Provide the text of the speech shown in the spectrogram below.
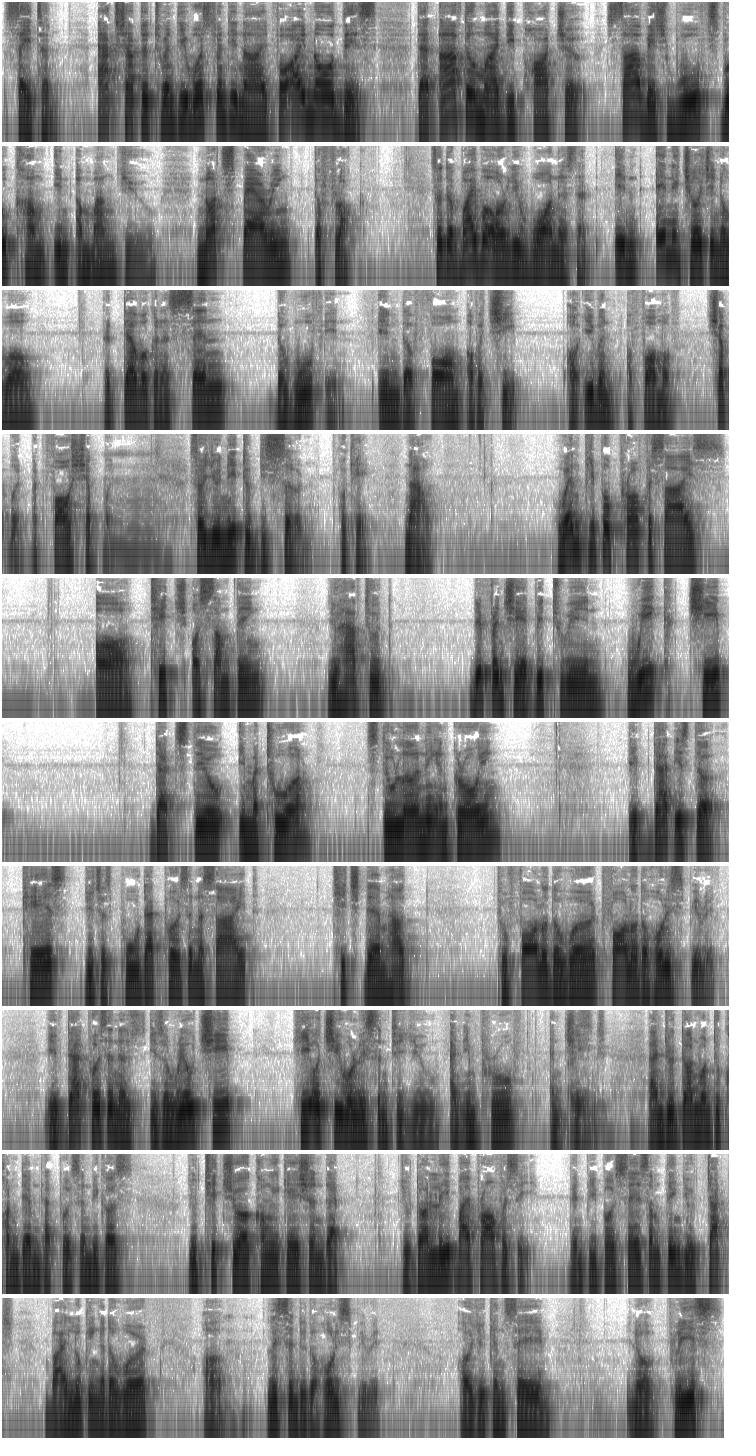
Satan. Acts chapter 20 verse 29, For I know this, that after my departure, savage wolves will come in among you, not sparing the flock. So the Bible already warned us that in any church in the world, the devil gonna send the wolf in, in the form of a sheep, or even a form of shepherd, but false shepherd. Hmm. So you need to discern. Okay. Now, when people prophesize or teach or something, you have to differentiate between weak sheep that's still immature, still learning and growing. If that is the case, you just pull that person aside, teach them how to follow the word, follow the Holy Spirit. If that person is, is a real sheep, he or she will listen to you and improve and change. And you don't want to condemn that person because you teach your congregation that you don't live by prophecy. When people say something, you judge by looking at the word or mm-hmm. listen to the Holy Spirit. Or you can say, you know, please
